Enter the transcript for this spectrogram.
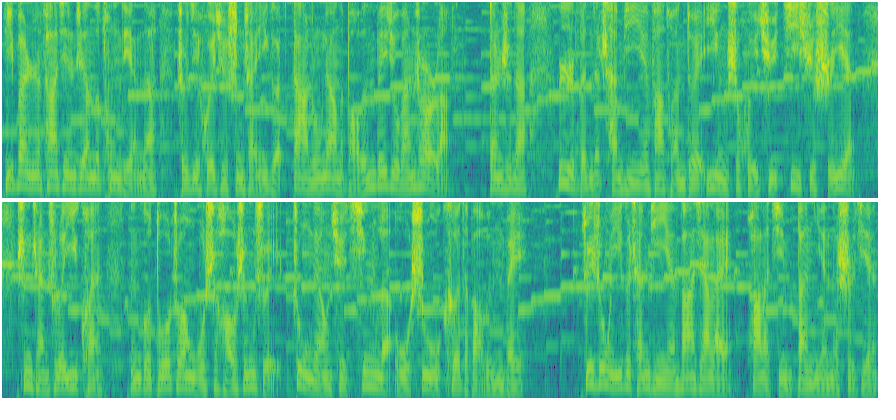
一般人发现这样的痛点呢，直接回去生产一个大容量的保温杯就完事儿了。但是呢，日本的产品研发团队硬是回去继续实验，生产出了一款能够多装五十毫升水、重量却轻了五十五克的保温杯。最终，一个产品研发下来花了近半年的时间。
